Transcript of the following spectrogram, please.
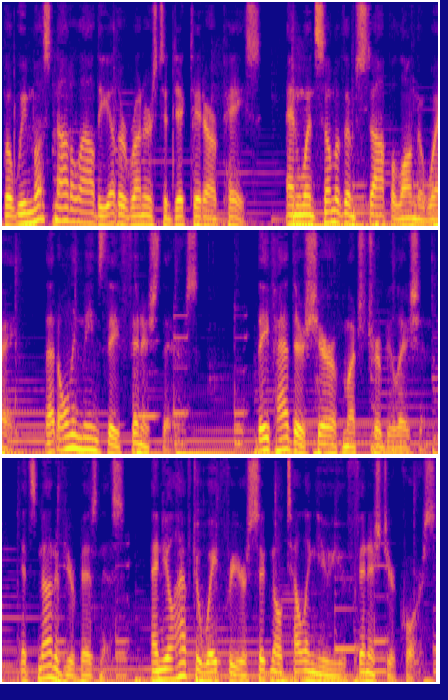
but we must not allow the other runners to dictate our pace, and when some of them stop along the way, that only means they've finished theirs. They've had their share of much tribulation, it's none of your business, and you'll have to wait for your signal telling you you've finished your course.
